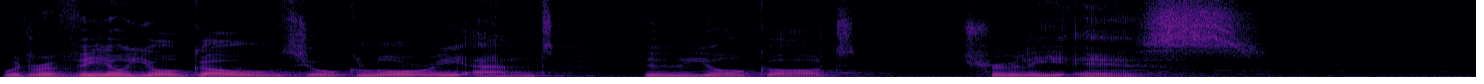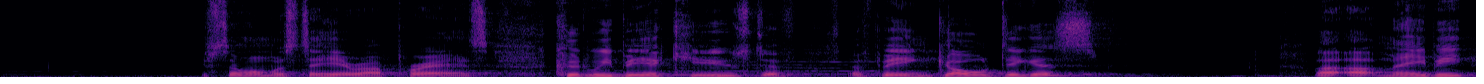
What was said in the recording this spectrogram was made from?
would reveal your goals, your glory, and who your God truly is. If someone was to hear our prayers, could we be accused of, of being gold diggers? Uh, uh, maybe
